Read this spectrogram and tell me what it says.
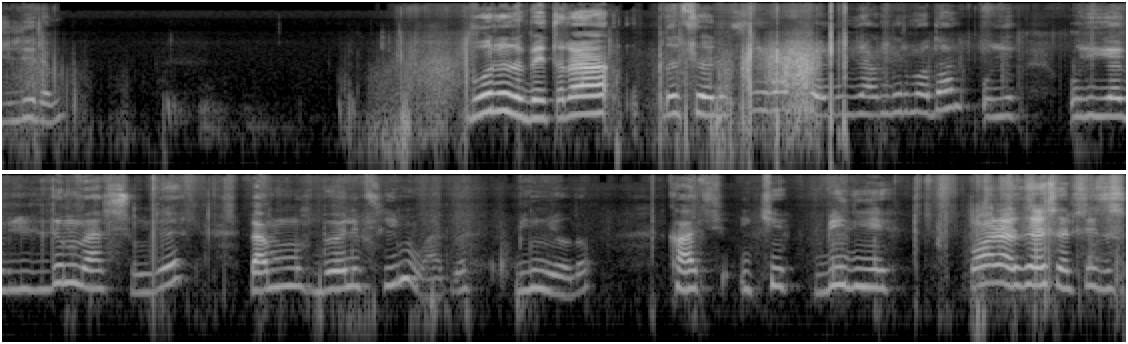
üzülürüm. Bu arada Betra'da şöyle şey var. Söyleyeceğim uyu uyuyabildim ben şimdi. Ben böyle bir şey mi vardı? Bilmiyordum. Kaç? 2, 1, Bu arada arkadaşlar siz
